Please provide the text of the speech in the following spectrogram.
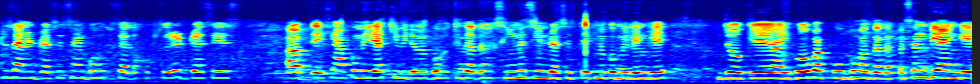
डिज़ाइनर ड्रेसेस हैं, बहुत ही ज़्यादा खूबसूरत ड्रेसेस। आप देखें, आपको मेरी आज की वीडियो में बहुत ही ज़्यादा हसीन हसीन ड्रेसेस देखने को मिलेंगे, जो कि आई होप आपको बहुत ज़्यादा पसंद भी आएँगे।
